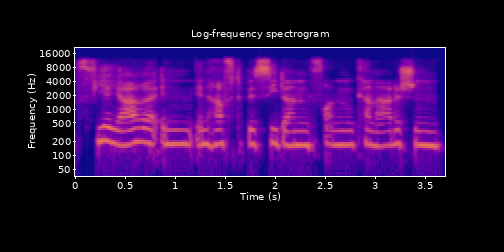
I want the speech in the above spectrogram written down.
vier Jahre in, in Haft, bis sie dann von kanadischen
